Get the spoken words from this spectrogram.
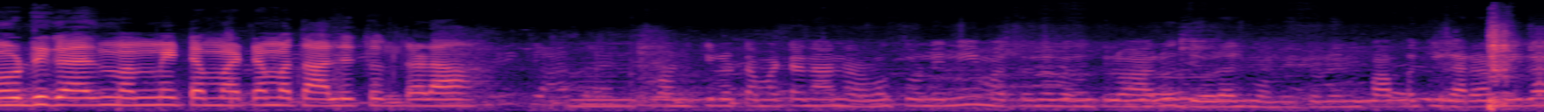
ನೋಡ್ರಿ ಗಾಯ್ಸ್ ಮಮ್ಮಿ ಟಮಾಟೆ ಮತ್ತು ಆಲಿ ತಂದಳ. ಒಂದು ಕಿಲೋ ಟಮಾಟೆ ನಾನು ನಮಗೆ ತೊಗೊಂಡಿನಿ ಮತ್ತೊಂದು ಒಂದು ಕಿಲೋ ಹಾಲು ದೇವರಾಜ್ ಮಮ್ಮಿ ತೊಗೊಂಡಿನಿ ಪಾಪಕ್ಕಿಗೆ ಆರಾಮಿಲ್ಲ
